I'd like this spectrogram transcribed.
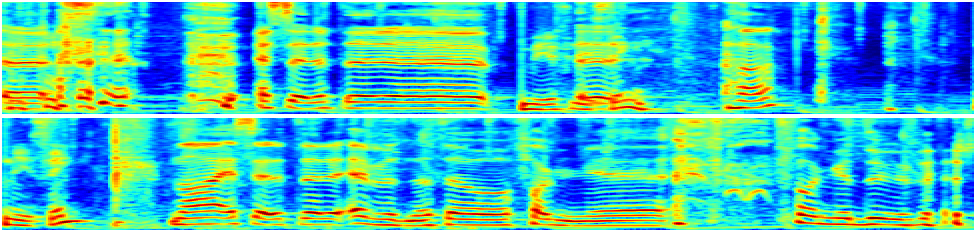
Eh, Jeg ser etter eh, Mye fnising? Hæ? Fnising? Nei, jeg ser etter evne til å fange Fange duver.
